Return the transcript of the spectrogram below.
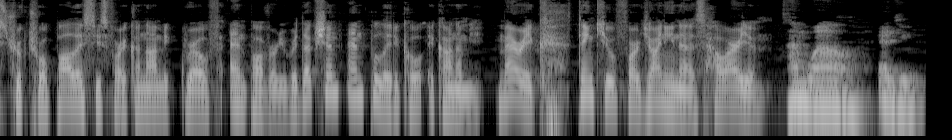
structural policies for economic growth and poverty reduction, and political economy. Marek, thank you for joining us. How are you? I'm well. And you?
